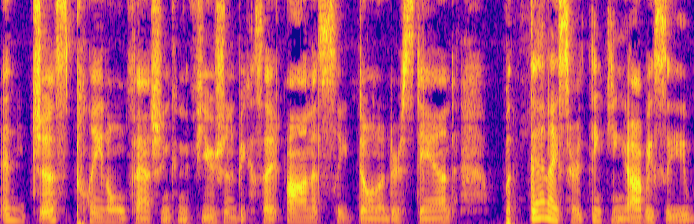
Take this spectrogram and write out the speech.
and just plain old fashioned confusion because I honestly don't understand. But then I start thinking, obviously,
